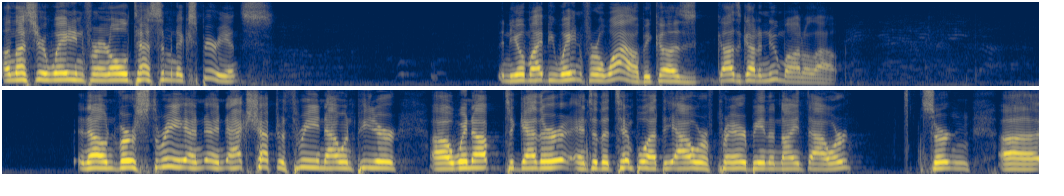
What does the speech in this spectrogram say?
Unless you're waiting for an Old Testament experience. And you might be waiting for a while because God's got a new model out. And now in verse 3, and in Acts chapter 3, now when Peter uh, went up together into the temple at the hour of prayer, being the ninth hour. Certain uh,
